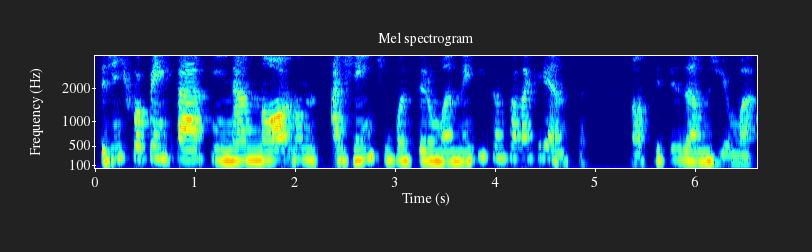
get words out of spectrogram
Se a gente for pensar assim, na no, no, a gente, enquanto ser humano, nem pensando só na criança, nós precisamos de uma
